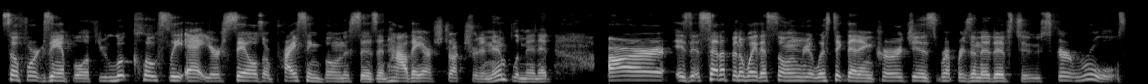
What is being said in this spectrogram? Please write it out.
So for example if you look closely at your sales or pricing bonuses and how they are structured and implemented are is it set up in a way that's so unrealistic that encourages representatives to skirt rules?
